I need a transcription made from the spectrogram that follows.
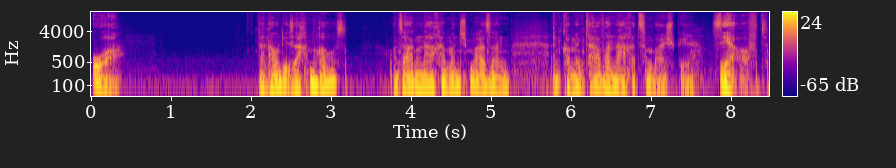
Ohr, dann hauen die Sachen raus und sagen nachher manchmal, also ein, ein Kommentar war nachher zum Beispiel, sehr oft,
